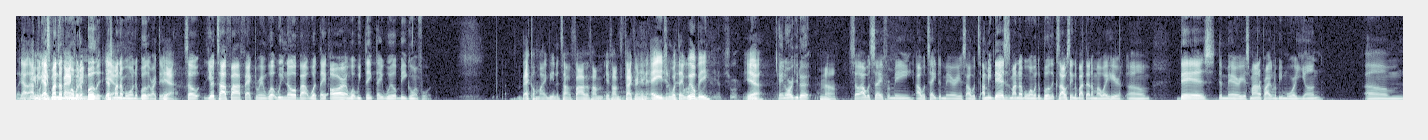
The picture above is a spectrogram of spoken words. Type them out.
Like, That- if- I mean, we- that's if my number one with a bullet. That's yeah. my number one with a bullet right there. Yeah. So your top five factor in what we know about what they are and what we think they will be going forward. Beckham might be in the top five if I'm if I'm factoring in age and what they will be. Yeah, sure. Yeah. can't argue that. No. So I would say for me, I would take Demaryius. I would. I mean, Dez is my number one with the bullet because I was thinking about that on my way here. Um, Dez, Demaryius, mine are probably going to be more young. Um,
